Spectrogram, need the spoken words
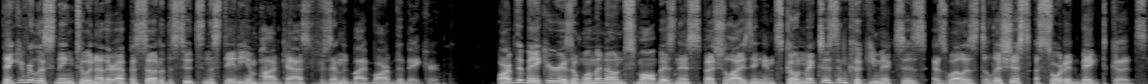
Thank you for listening to another episode of the Suits in the Stadium podcast presented by Barb the Baker. Barb the Baker is a woman owned small business specializing in scone mixes and cookie mixes, as well as delicious assorted baked goods.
